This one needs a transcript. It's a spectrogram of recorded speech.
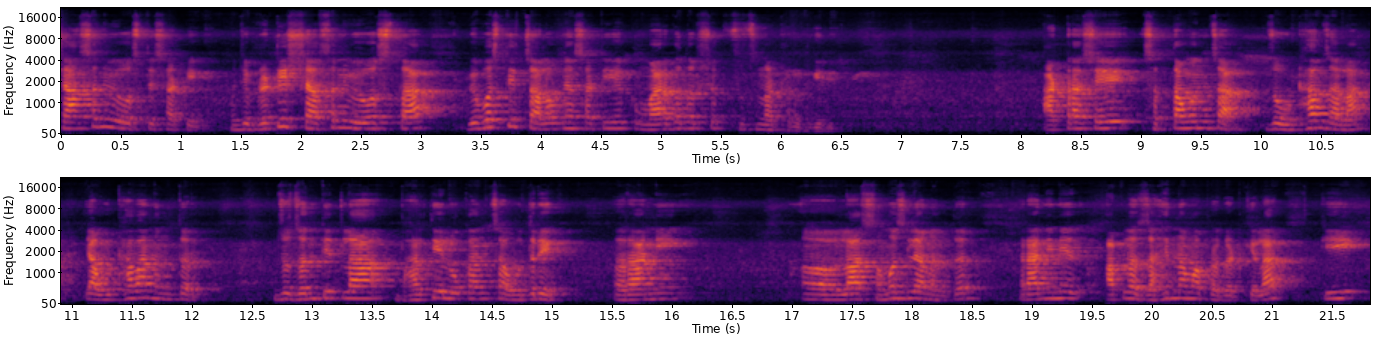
शासन व्यवस्थेसाठी म्हणजे ब्रिटिश शासन व्यवस्था व्यवस्थित चालवण्यासाठी एक मार्गदर्शक सूचना ठरत गेली. अठराशे सत्तावन्नचा जो उठाव झाला या उठावानंतर जो जनतेतला भारतीय लोकांचा उद्रेक राणी ला समजल्यानंतर राणीने आपला जाहीरनामा प्रकट केला की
